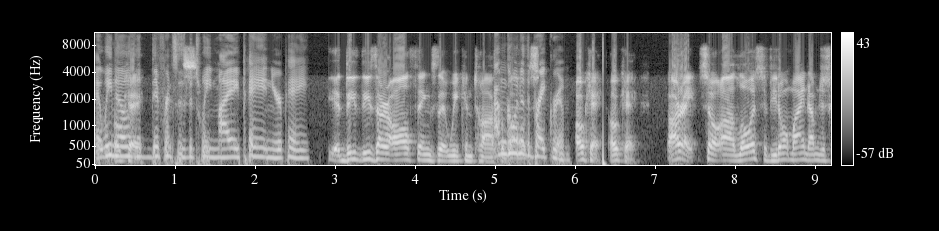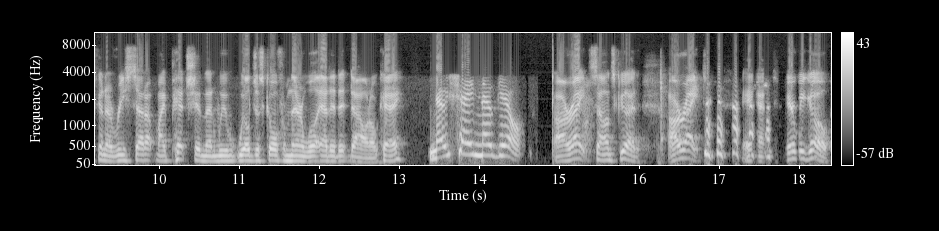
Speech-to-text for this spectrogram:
And we know Okay. the differences between my pay and your pay. Yeah, these, these are all things that we can talk about. I'm about. going to the break room. Okay, okay. All right. So, uh, Lois, if you don't mind, I'm just going to reset up my pitch and then we, we'll just go from there and we'll edit it down, okay? No shame, no guilt. All right. Sounds good. All right. and here we go.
